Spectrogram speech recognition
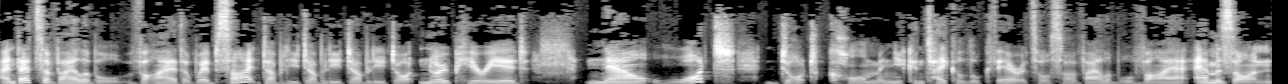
and that's available via the website www.noperiodnowwhat.com, and you can take a look there. It's also available via Amazon.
